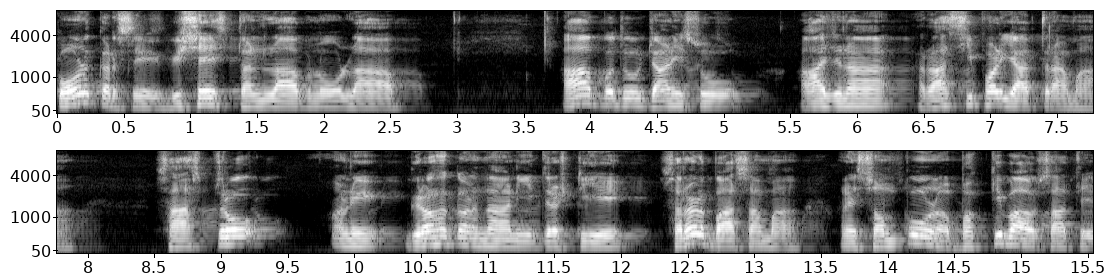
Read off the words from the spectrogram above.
કોણ કરશે વિશેષ ધન લાભનો લાભ? આ બધું જાણીશું આજના રાશિફળ યાત્રામાં. શાસ્ત્રો અને ગ્રહગણનાની દ્રષ્ટિએ સરળ ભાષામાં અને સંપૂર્ણ ભક્તિભાવ સાથે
